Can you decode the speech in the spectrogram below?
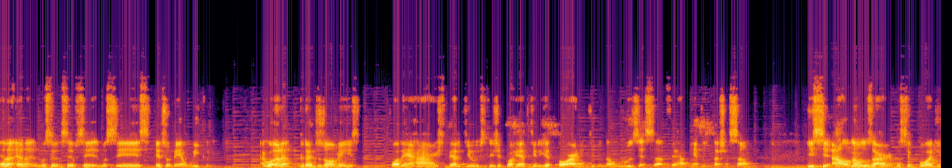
ela, ela, você, você, você se pensou bem, é um ícone. Agora, grandes homens podem errar, espero que eu esteja correto, que ele retorne, que ele não use essa ferramenta de taxação. E se ao não usar, você pode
